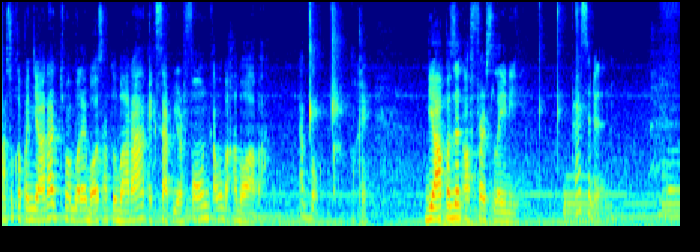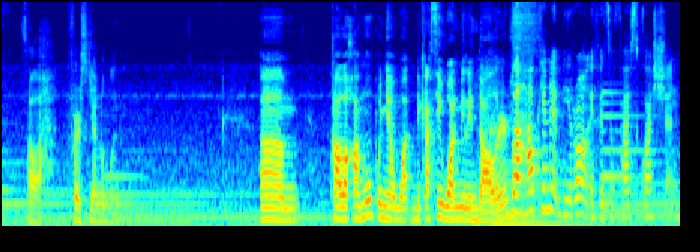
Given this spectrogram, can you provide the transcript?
masuk ke penjara cuma boleh bawa satu barang, except your phone, kamu bakal bawa apa? A book. Oke. The opposite of first lady. President. Salah. First gentleman. Um, kalau kamu punya one, dikasih one million dollars, But how can it be wrong if it's a fast question?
